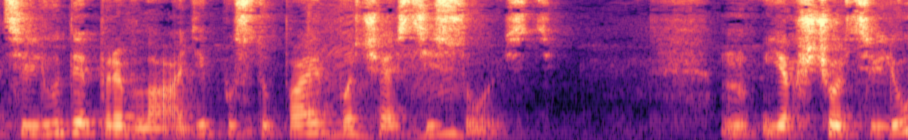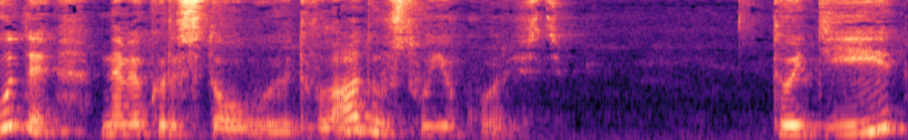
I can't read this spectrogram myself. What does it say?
ці люди при владі поступають по честі совісті, ну, якщо ці люди не використовують владу в свою користь, тоді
